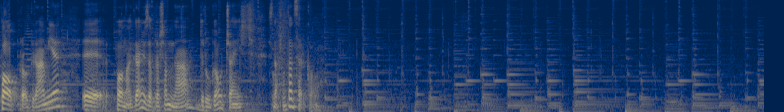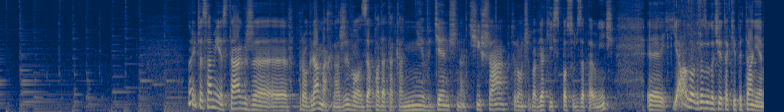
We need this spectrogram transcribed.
po programie, po nagraniu zapraszam na drugą część z naszą tancerką. No i czasami jest tak, że w programach na żywo zapada taka niewdzięczna cisza, którą trzeba w jakiś sposób zapełnić. E, Ja mam od razu do Ciebie takie pytanie.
